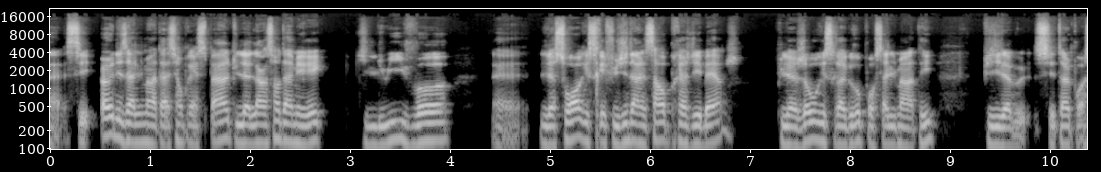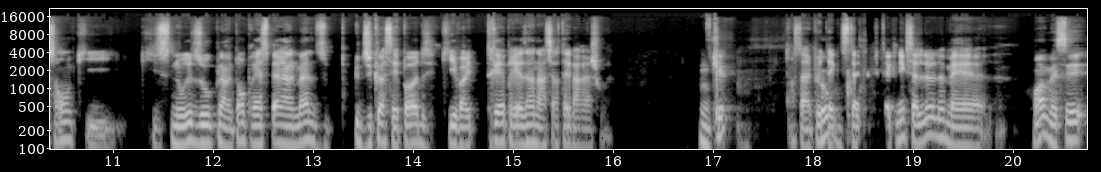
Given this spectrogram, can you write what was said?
euh, c'est un des alimentations principales. Puis le lançon d'Amérique, qui lui va. Euh, le soir, il se réfugie dans le sable près des berges. Puis le jour, il se regroupe pour s'alimenter. Puis c'est un poisson qui, qui se nourrit du zooplancton, principalement du, du qui va être très présent dans certains barachois. OK. C'est un peu technique celle-là, là, mais Ouais, mais c'est,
